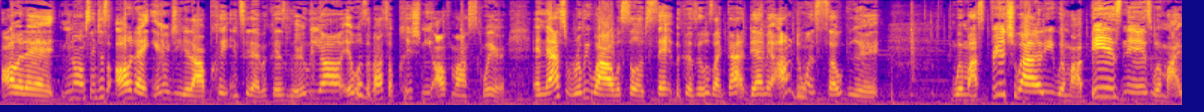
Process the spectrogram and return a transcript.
all of that, you know what I'm saying? Just all of that energy that I put into that because literally, y'all, it was about to push me off my square. And that's really why I was so upset because it was like, God damn it, I'm doing so good with my spirituality, with my business, with my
